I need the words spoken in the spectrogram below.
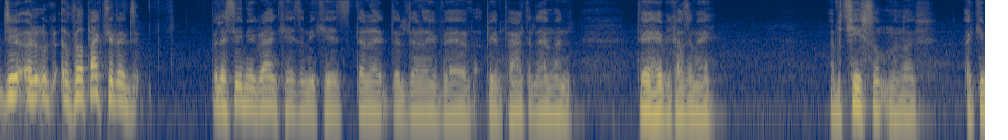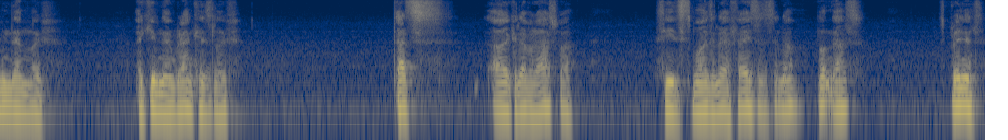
Do, I'll, I'll go back to the. Will I see my grandkids and my kids that, I, that, I've uh, been part of them and they're here because of me. I've achieved something in life. I've given them life. I've given them grandkids life. That's all I could ever ask for. See the smiles on their faces, you know, nothing else. It's brilliant.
